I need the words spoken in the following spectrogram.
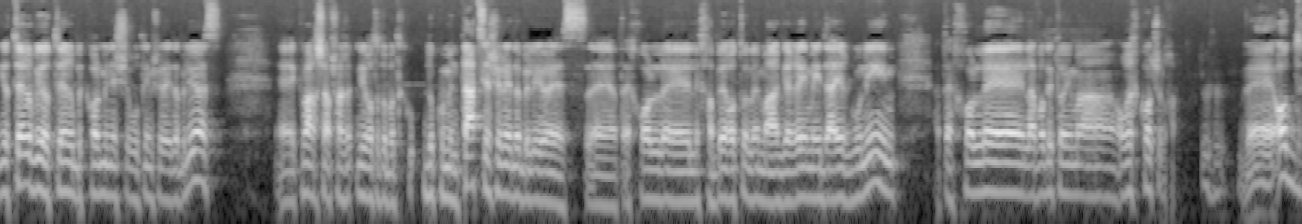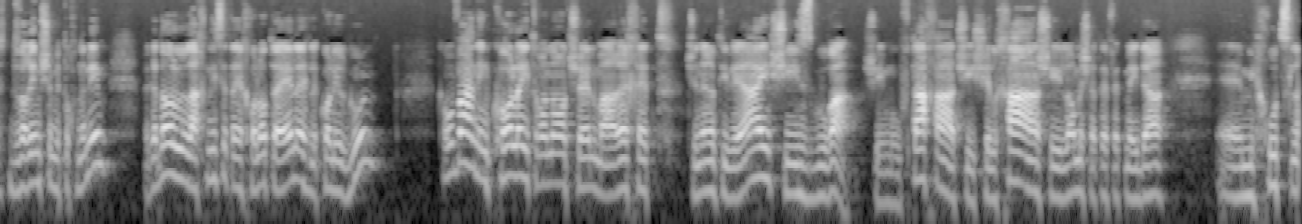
יותר ויותר בכל מיני שירותים של AWS. אה, כבר עכשיו אפשר לראות אותו בדוקומנטציה של AWS, אה, אתה יכול לחבר אותו למאגרי מידע ארגוניים, אתה יכול לעבוד איתו עם העורך קוד שלך. ועוד דברים שמתוכננים, בגדול להכניס את היכולות האלה לכל ארגון, כמובן עם כל היתרונות של מערכת Generative AI שהיא סגורה, שהיא מאובטחת, שהיא שלך, שהיא לא משתפת מידע מחוץ ל-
